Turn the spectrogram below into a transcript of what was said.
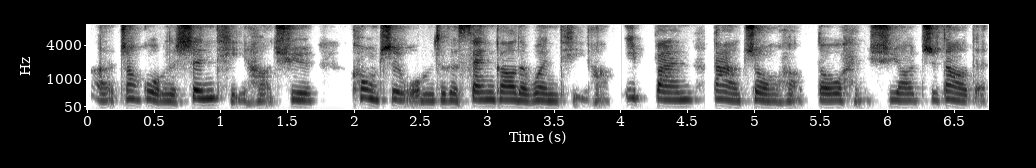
呃照顾我们的身体哈，去控制我们这个三高的问题哈。一般大众哈都很需要知道的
